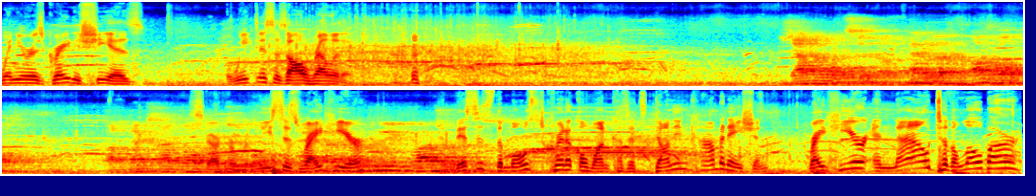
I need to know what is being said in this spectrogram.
when you're as great as she is, the weakness is all relative. Start her releases right here. And this is the most critical one because it's done in combination right here and now to the low bar.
